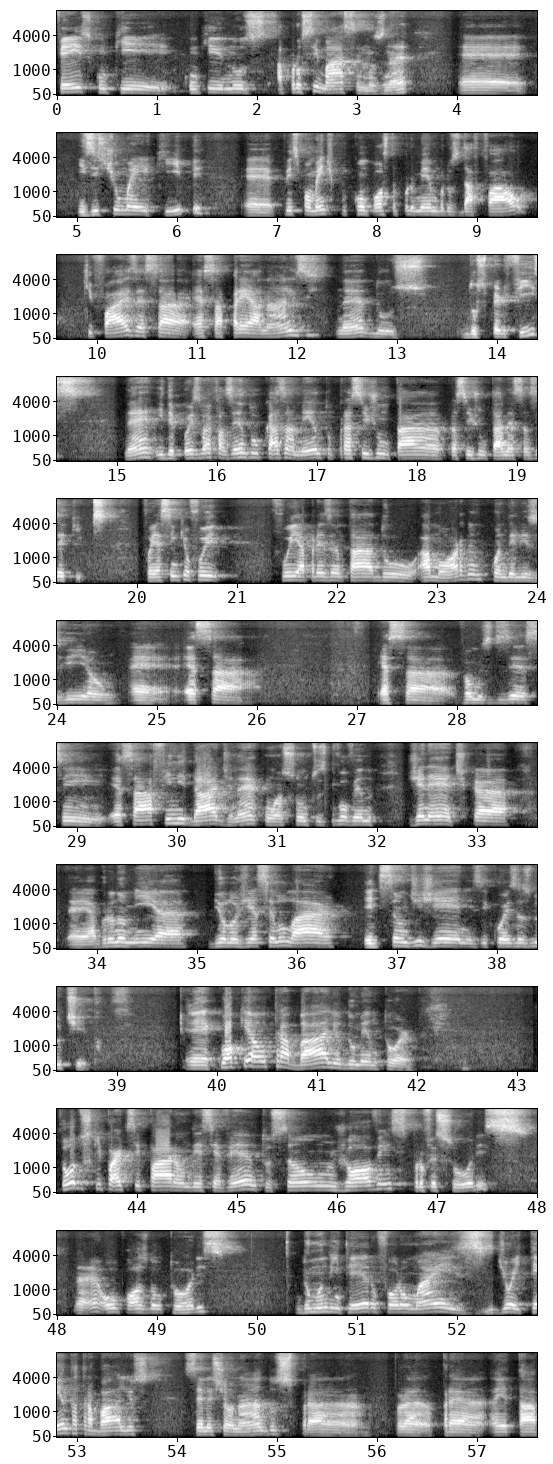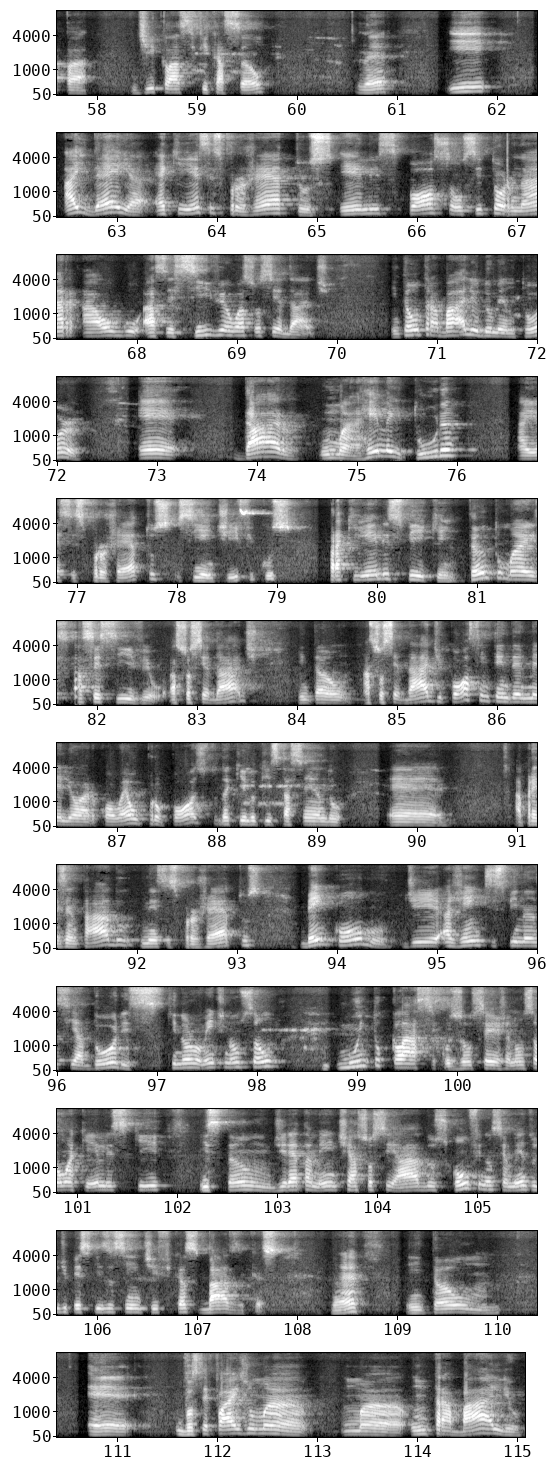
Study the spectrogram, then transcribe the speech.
fez com que, com que nos aproximássemos, né? É, existe uma equipe, é, principalmente composta por membros da FAO, que faz essa, essa pré-análise né, dos, dos perfis, né? E depois vai fazendo o casamento para se juntar para se juntar nessas equipes. Foi assim que eu fui fui apresentado a Morgan quando eles viram é, essa essa, vamos dizer assim, essa afinidade né, com assuntos envolvendo genética, é, agronomia, biologia celular, edição de genes e coisas do tipo. É, qual que é o trabalho do mentor? Todos que participaram desse evento são jovens professores né, ou pós-doutores do mundo inteiro, foram mais de 80 trabalhos selecionados para a etapa de classificação, né? E a ideia é que esses projetos eles possam se tornar algo acessível à sociedade. Então, o trabalho do mentor é dar uma releitura a esses projetos científicos para que eles fiquem tanto mais acessível à sociedade então, a sociedade possa entender melhor qual é o propósito daquilo que está sendo é, apresentado nesses projetos, bem como de agentes financiadores que normalmente não são muito clássicos, ou seja, não são aqueles que estão diretamente associados com o financiamento de pesquisas científicas básicas, né? Então, é, você faz uma, uma, um trabalho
